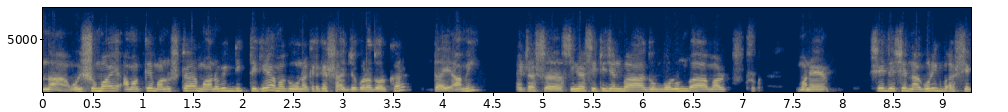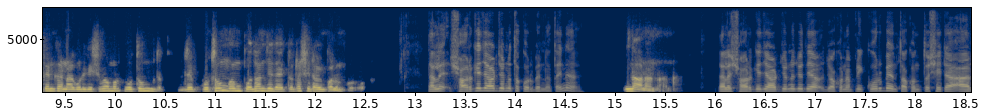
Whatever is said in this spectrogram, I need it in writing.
না, ওই সময় আমাকে মানুষটা মানবিক দিক থেকে আমাকে ওনাকে আগে সাহায্য করা দরকার। তাই আমি একটা সিনিয়র সিটিজেন বা বলুন বা আমার মানে সেই দেশের নাগরিক বা সেখানকার নাগরিক হিসেবে আমার ১ম দ যে ১ম এবং প্রধান যে দায়িত্বটা সেটা আমি পালন করব। তাহলে স্বর্গে যাওয়ার জন্য তো করবেন না, তাই না? না, না, না, না। তাহলে স্বর্গে যাওয়ার জন্য যদি যখন আপনি করবেন তখন তো সেটা আর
